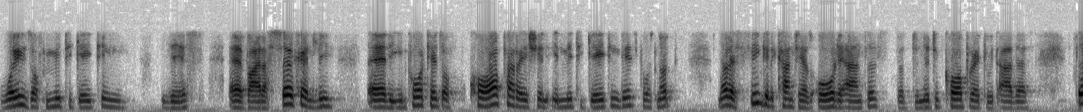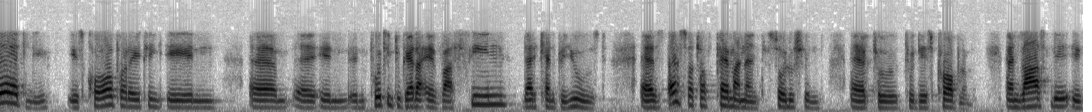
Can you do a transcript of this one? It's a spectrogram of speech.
ways of mitigating this uh, virus. Secondly, uh, the importance of cooperation in mitigating this, because not not a single country has all the answers, but you need to cooperate with others. Thirdly, is cooperating in um, uh, in, in putting together a vaccine that can be used as a sort of permanent solution to, to this problem. And lastly, is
